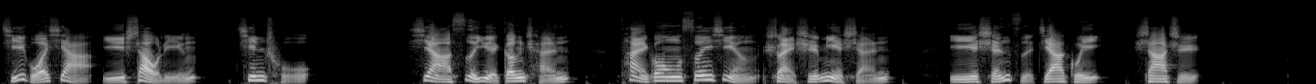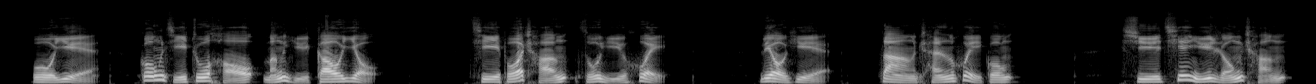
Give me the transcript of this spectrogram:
齐国下于少陵，亲楚。夏四月庚辰，蔡公孙姓率师灭沈，以沈子家归，杀之。五月，公及诸侯盟于高右，启伯城卒于会。六月。葬陈惠公，许迁于荣城。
